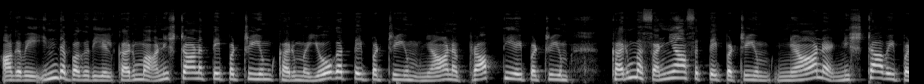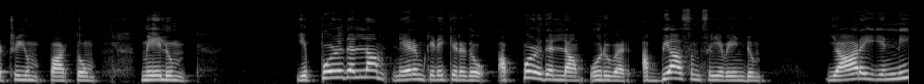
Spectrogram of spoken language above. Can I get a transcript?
ஆகவே இந்த பகுதியில் கர்ம அனுஷ்டானத்தை பற்றியும் கர்ம யோகத்தை பற்றியும் ஞான பிராப்தியை பற்றியும் கர்ம சந்நியாசத்தை பற்றியும் ஞான நிஷ்டாவை பற்றியும் பார்த்தோம். மேலும் எப்பொழுதெல்லாம் நேரம் கிடைக்கிறதோ அப்பொழுதெல்லாம் ஒருவர் அபியாசம் செய்ய வேண்டும். யாரை எண்ணி?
